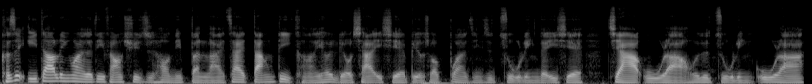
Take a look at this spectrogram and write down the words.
可是移到另外一个地方去之后，你本来在当地可能也会留下一些，比如说不管仅仅是祖灵的一些家屋啦，或者祖灵屋啦，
